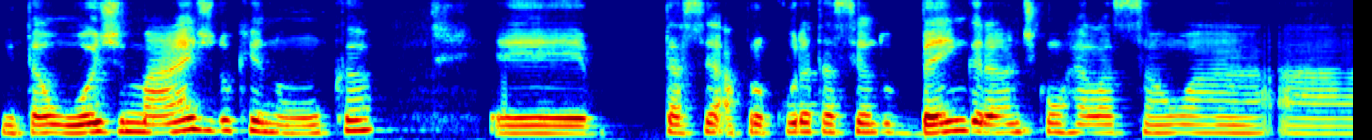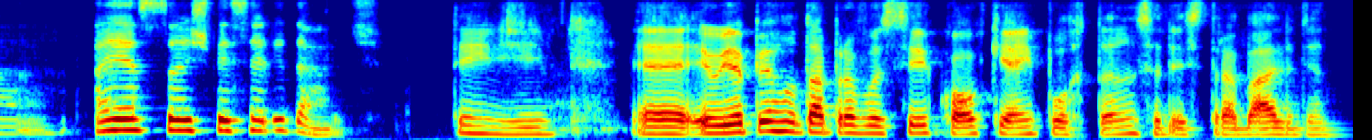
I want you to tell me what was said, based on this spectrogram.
Então, hoje, mais do que nunca, é, tá, a procura está sendo bem grande com relação a, a, a essa especialidade. Entendi. É, eu ia perguntar para você qual que é a importância desse trabalho dentro de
